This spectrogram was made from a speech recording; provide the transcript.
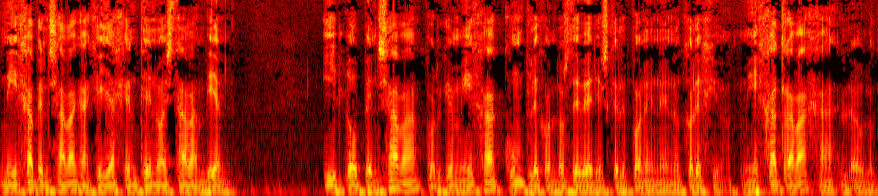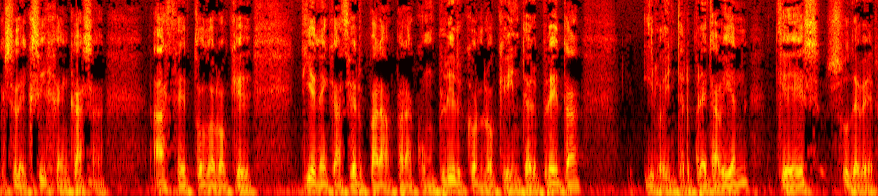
mi hija pensaba que aquella gente no estaban bien. Y lo pensaba porque mi hija cumple con los deberes que le ponen en el colegio. Mi hija trabaja lo, que se le exige en casa, hace todo lo que tiene que hacer para, para cumplir con lo que interpreta, y lo interpreta bien, que es su deber.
